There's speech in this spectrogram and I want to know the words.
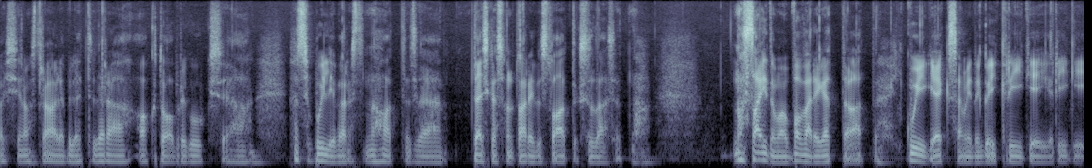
ostsin Austraalia piletid ära oktoobrikuuks ja mõtlesin pulli pärast, et noh, vaata see täiskasvanute haridust vaataks sedasi, et noh noh, said oma paberi kätte, vaata, kuigi eksamid on kõik riigi, riigi,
